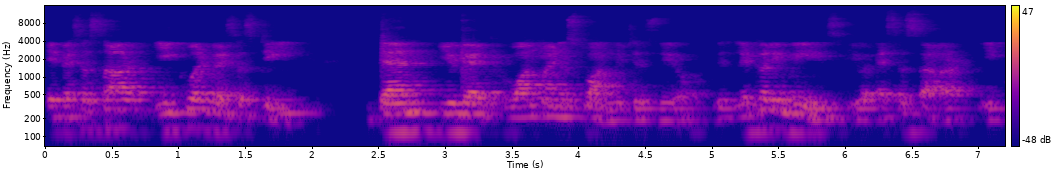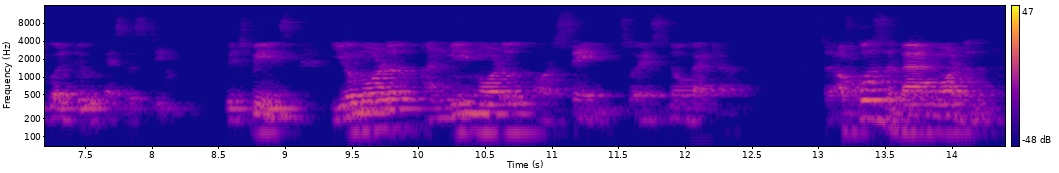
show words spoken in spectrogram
If SSR equal to SST, then you get 1 minus 1, which is 0. Which literally means your SSR equal to SST, which means your model and mean model are same, so it's no better. So of course it's a bad model,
